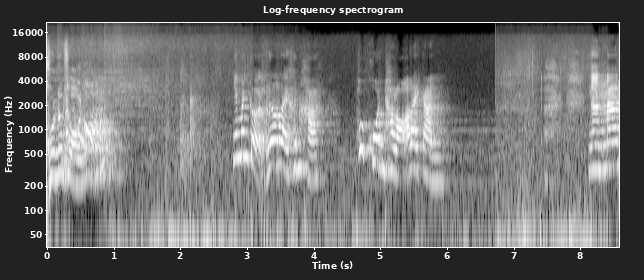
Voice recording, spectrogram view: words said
คุณน้ำฝนนี่มันเกิดเรื่องอะไรขึ้นคะ พวกคุณทะเลาะอะไรกัน เงินนั่น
